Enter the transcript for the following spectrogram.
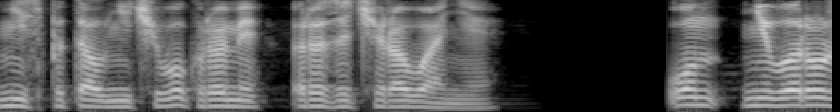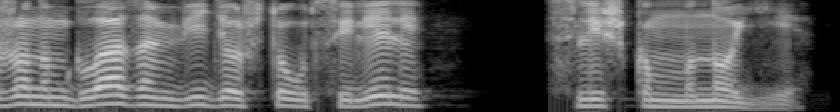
не испытал ничего, кроме разочарования. Он невооруженным глазом видел, что уцелели слишком многие.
